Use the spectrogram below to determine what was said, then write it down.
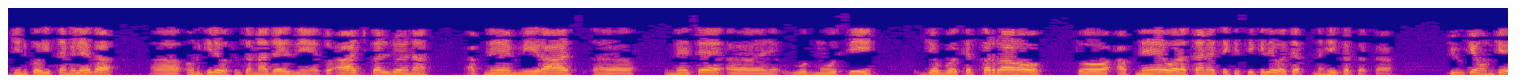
جن کو حصہ ملے گا ان کے لیے وصول کرنا جائز نہیں ہے۔ تو آج کل جو ہے نا، اپنے میراث میں سے یعنی موسی جب وصیت کر رہا ہو، تو اپنے ورثہ میں سے کسی کے لیے وصیت نہیں کر سکتا، کیونکہ ان کے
